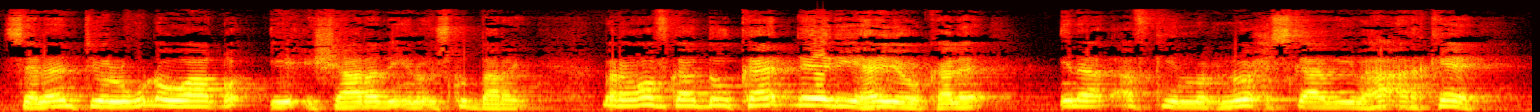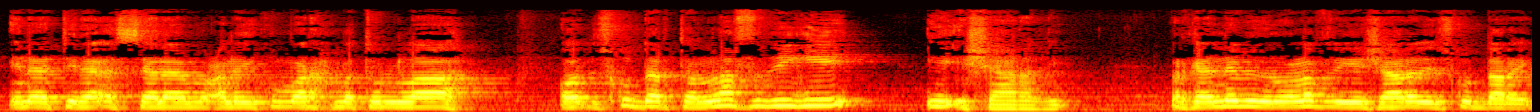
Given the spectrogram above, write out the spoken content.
salaantii lagu dhawaaqo iyo ishaaradii inuu isku daray. Marka qofka hadduu kaa dheeryahay oo kale inaad afkii nuuxnuuxiskaagiiba ha arkee inaad tiraa assalaamu calaykum waraxmat ullah ood isku darto lafdigii iyo ishaaradii. Markaa nebigu inuu lafdigii ishaaradii isku daray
